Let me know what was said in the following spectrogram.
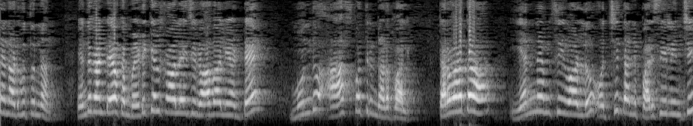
నేను అడుగుతున్నాను. ఎందుకంటే ఒక మెడికల్ కాలేజీ రావాలి అంటే ముందు ఆసుపత్రి నడపాలి. తర్వాత ఎన్ఎంసి వాళ్ళు వచ్చి దాన్ని పరిశీలించి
